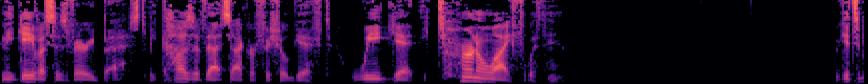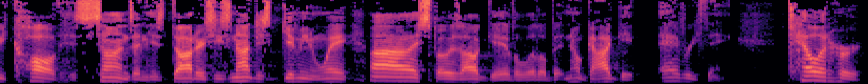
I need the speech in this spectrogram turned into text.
And he gave us his very best. Because of that sacrificial gift, we get eternal life with him. We get to be called his sons and his daughters. He's not just giving away, oh, I suppose I'll give a little bit. No, God gave everything. Tell it hurt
